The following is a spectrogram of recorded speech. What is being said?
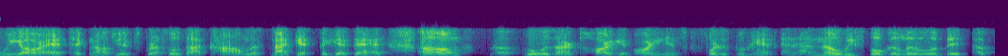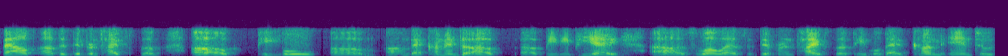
we are at technologyexpresso.com. Let's not get forget that. Um, uh, who is our target audience for this boot camp? And I know we spoke a little bit about uh, the different types of uh, people um, um, that come into uh, uh, BDPA, uh, as well as the different types of people that come into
